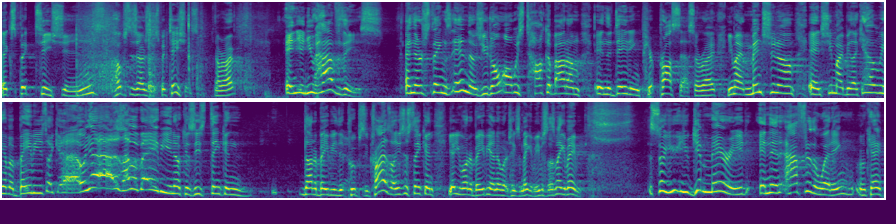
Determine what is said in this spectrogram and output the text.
expectations, hopes, desires, expectations, all right? And, and you have these. And there's things in those. You don't always talk about them in the dating process, all right? You might mention them, and she might be like, Yeah, we have a baby. He's like, Yeah, oh, yeah, let's have a baby, you know, because he's thinking not a baby that poops and cries. He's just thinking, Yeah, you want a baby? I know what it takes to make a baby, so let's make a baby. So you, you get married, and then after the wedding, okay,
